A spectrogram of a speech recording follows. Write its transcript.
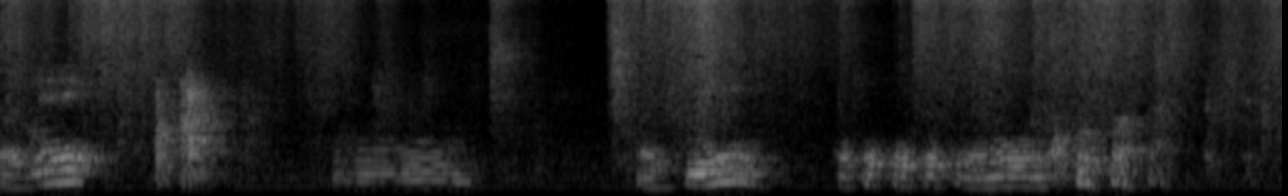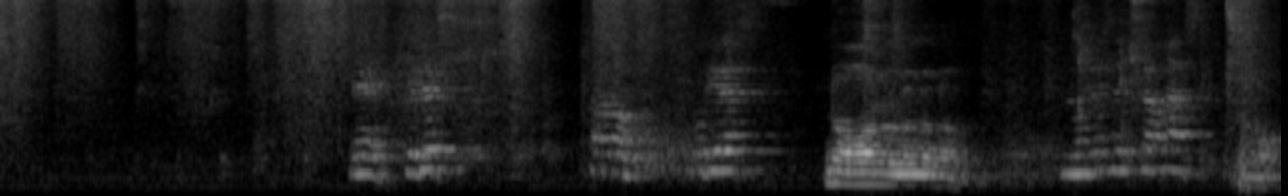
Okej. Mm. Okej. Oh, oh, oh, oh, oh. เนี่ยคิดได้ Eh, ¿Quieres? No, no, No, no, no, no, necesitas más? No.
